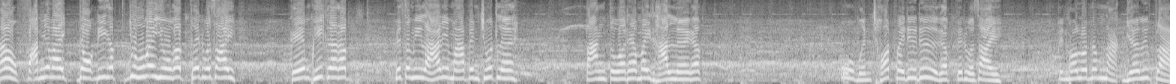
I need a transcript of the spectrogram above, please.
อ้าฟันเข้าไปดอกนี้ครับอยู่ไม่อยู่ครับเพชรหัวไซเกมพลิกแล้วครับเพชรสมีหลานี่มาเป็นชุดเลย ตั้งตัวแทบไม่ทันเลยครับ โอ้เหมือนช็อตไปดื้อๆครับเป็นหัวใสเป็นเพราะลดน้ำหนักเยอะหรือเปล่า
